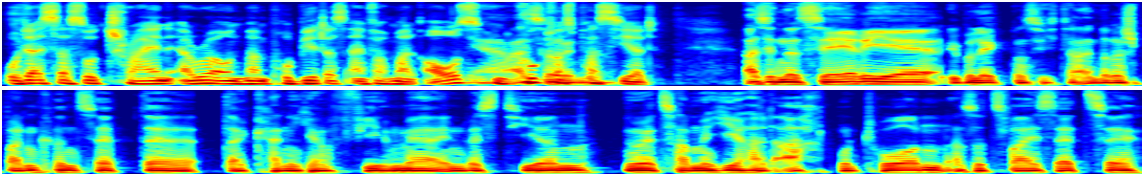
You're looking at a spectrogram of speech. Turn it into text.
oder ist das so Try and Error und man probiert das einfach mal aus ja, und guckt, also was passiert? Also in der Serie überlegt man sich da andere Spannkonzepte. Da kann ich auch viel mehr investieren. Nur jetzt haben wir hier halt acht Motoren, also zwei Sätze.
